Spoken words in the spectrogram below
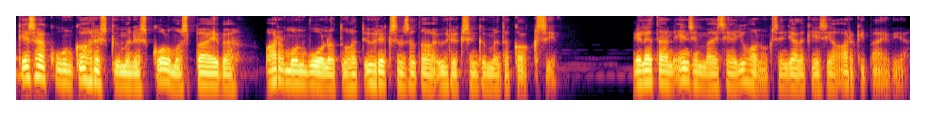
kesäkuun 23. päivä armon vuonna 1992. Eletään ensimmäisiä juhannuksen jälkeisiä arkipäiviä.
